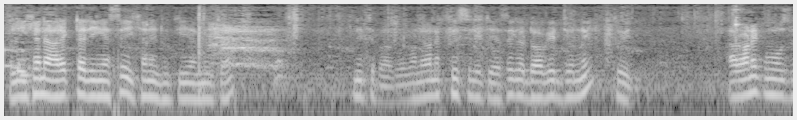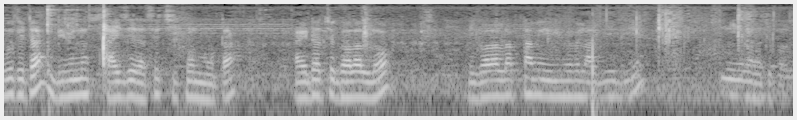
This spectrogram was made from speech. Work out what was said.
তাহলে এখানে আরেকটা রিং আছে এখানে ঢুকিয়ে আমি এটা নিতে পারব। মানে অনেক ফেসিলিটি আছে এটা ডগের জন্যই তৈরি। আর অনেক মজবুত এটা বিভিন্ন সাইজের আছে চিকন মোটা। আর এটা হচ্ছে গলার লক এই গলার লকটা আমি এইভাবে লাগিয়ে দিয়ে নিয়ে বেড়াতে পারব।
